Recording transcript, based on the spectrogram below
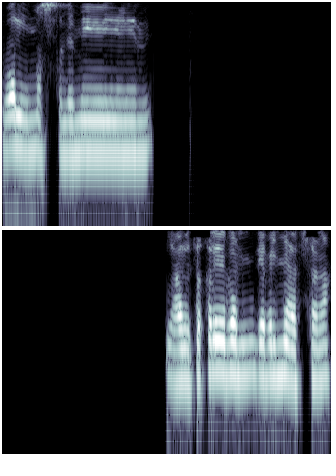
والمسلمين. يعني تقريبا قبل مئة سنة.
